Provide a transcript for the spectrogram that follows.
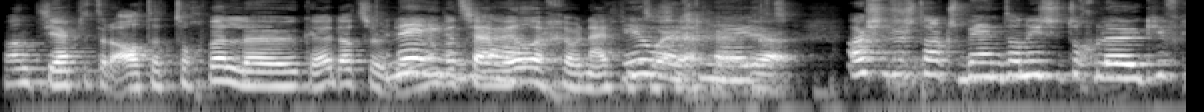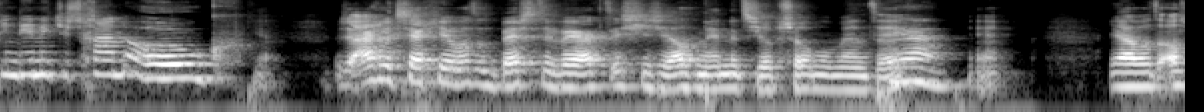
Want je hebt het er altijd toch wel leuk, hè? Dat soort Nee, dingen. Dat dat- zijn we ja. heel erg geneigd om Heel te erg zeggen. geneigd. Ja. Als je er straks bent, dan is het toch leuk. Je vriendinnetjes gaan ook. Dus eigenlijk zeg je wat het beste werkt, is jezelf managen op zo'n moment, hè? Ja. Ja, want als,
